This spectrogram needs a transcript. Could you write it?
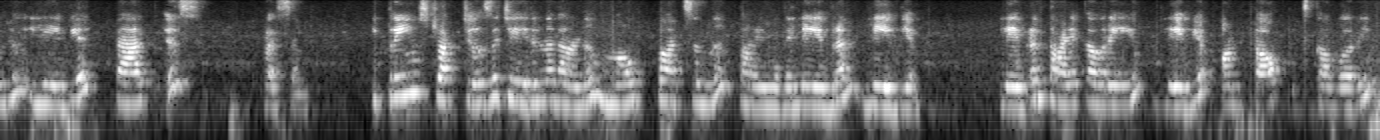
ഒരു ലേബിയൽ പാൽപ്പ് ഇസ് പ്രസന്റ് ഇത്രയും സ്ട്രക്ചേഴ്സ് ചേരുന്നതാണ് മൗത്ത് പാർട്സ് എന്ന് പറയുന്നത്. ലേബ്രം ലേബ്യം ലേബ്രം താഴെ കവർ ചെയ്യും. Labium on top it's covering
